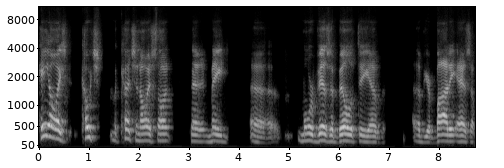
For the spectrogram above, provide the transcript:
He always, Coach McCutchan always thought that it made uh, more visibility of of your body as a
